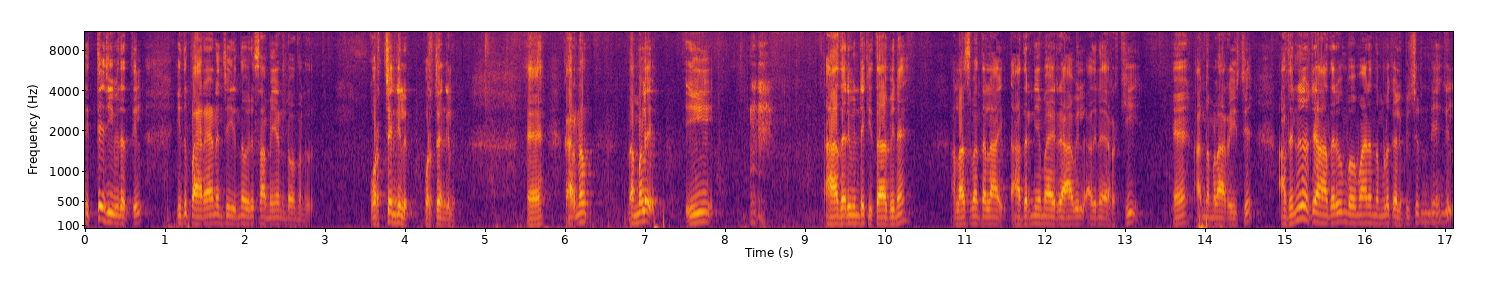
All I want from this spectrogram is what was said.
നിത്യജീവിതത്തിൽ ഇത് പാരായണം ചെയ്യുന്ന ഒരു സമയമുണ്ടോ എന്നുള്ളത്. കുറച്ചെങ്കിലും കുറച്ചെങ്കിലും. ഏ കാരണം നമ്മൾ ഈ ആദരവിന്റെ കിതാബിനെ അള്ളാഹു സുബാൻ തല ആദരണീയമായ രാവിൽ അതിനെ ഇറക്കി ഏ അത് നമ്മളെ അറിയിച്ച് അതിന് ഒരു ആദരവും ബഹുമാനം നമ്മൾ കൽപ്പിച്ചിട്ടുണ്ടെങ്കിൽ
